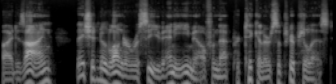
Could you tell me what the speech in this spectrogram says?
By design, they should no longer receive any email from that particular subscription list.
